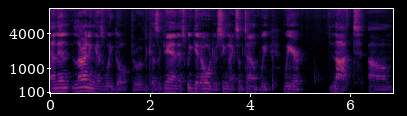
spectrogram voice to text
And then learning as we go through it, because again, as we get older, it seems like sometimes we we're not um,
